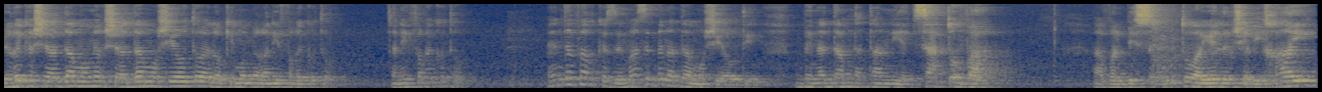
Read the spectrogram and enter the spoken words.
ברגע שאדם אומר שאדם מושיע אותו, אלוקים אומר, אני אפרק אותו. אני אפרק אותו. אין דבר כזה. מה זה בן אדם מושיע אותי? בן אדם נתן לי עצה טובה. אבל בזכותו הילד שלי חי,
